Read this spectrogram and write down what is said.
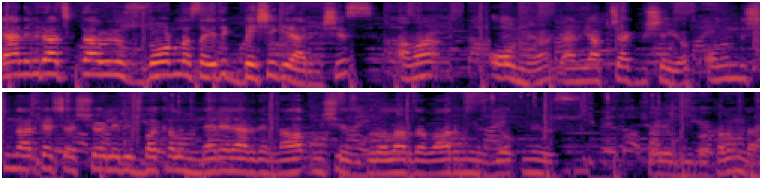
Yani birazcık daha böyle zorlasaydık 5'e girermişiz. Ama olmuyor. Yani yapacak bir şey yok. Onun dışında arkadaşlar şöyle bir bakalım nerelerde ne yapmışız. Buralarda var mıyız yok muyuz? Şöyle bir bakalım da.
